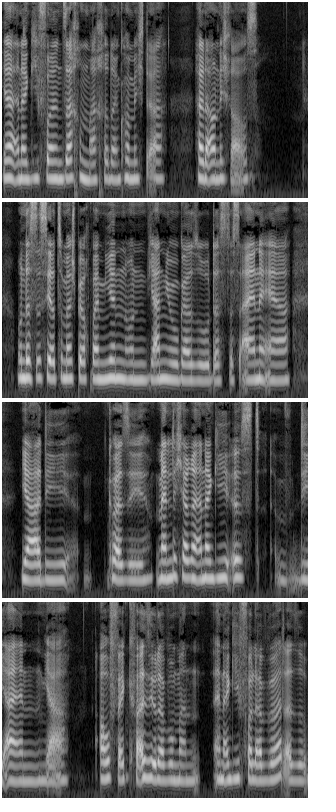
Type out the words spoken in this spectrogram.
ja energievollen Sachen mache, dann komme ich da halt auch nicht raus. Und das ist ja zum Beispiel auch beim Yin und Yan Yoga so, dass das eine eher ja die quasi männlichere Energie ist, die einen ja aufweckt quasi oder wo man energievoller wird, also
